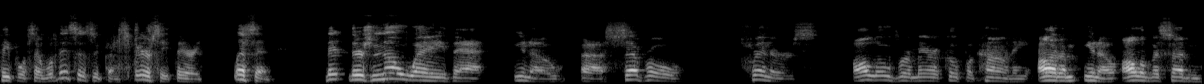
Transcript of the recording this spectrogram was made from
people say, "Well, this is a conspiracy theory." Listen, there, there's no way that you know uh, several printers all over Maricopa County, autumn, you know, all of a sudden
